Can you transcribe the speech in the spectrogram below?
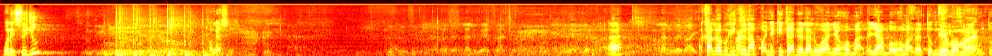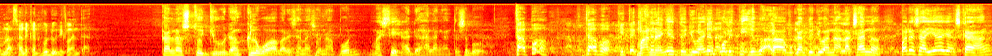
Boleh setuju? Terima kasih. Ha? Kalau begitu nampaknya kita ada laluan yang hormat yang hormat Datuk Menteri ya, untuk melaksanakan hudud di Kelantan. Kalau setuju dan keluar Barisan Nasional pun masih ada halangan tersebut. Tak apa. Tak apa. Kita, kita Maknanya tujuannya kita politik jugalah bukan tujuan nak laksana. Pada saya yang sekarang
